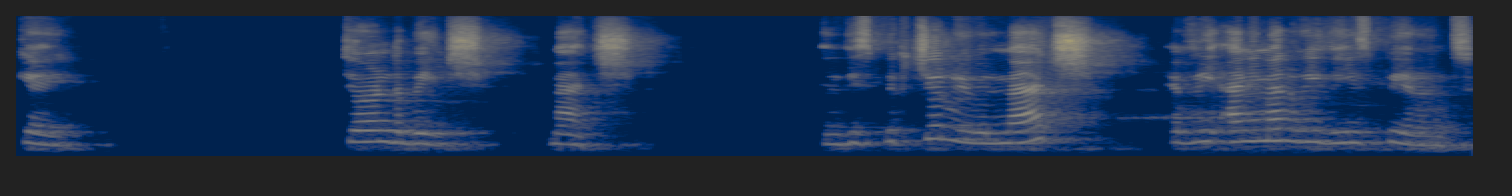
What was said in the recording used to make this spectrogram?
okay turn the page match in this picture we will match every animal with his parents.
